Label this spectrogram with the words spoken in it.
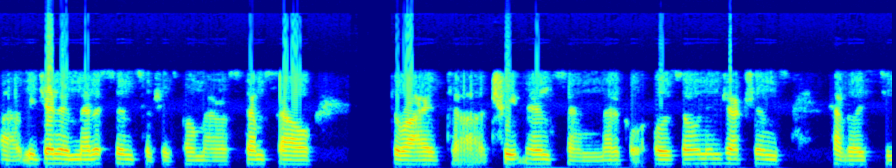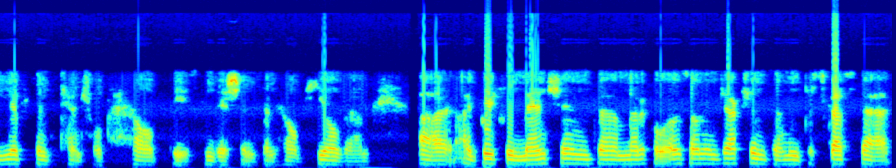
Uh, regenerative medicine, such as bone marrow stem cell derived uh, treatments and medical ozone injections, have a significant potential to help these conditions and help heal them. Uh, I briefly mentioned uh, medical ozone injections, and we discussed that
